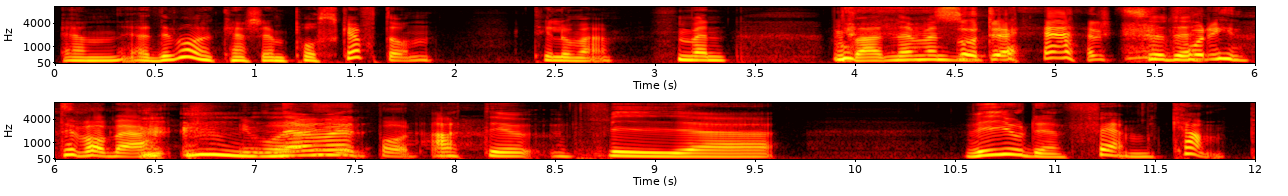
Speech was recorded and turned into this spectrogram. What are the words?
En, ja, det var kanske en påskafton till och med. Men, bara, nej, men, så det här så det- får inte vara med i vår julpodd. att det, vi, eh, vi gjorde en femkamp,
